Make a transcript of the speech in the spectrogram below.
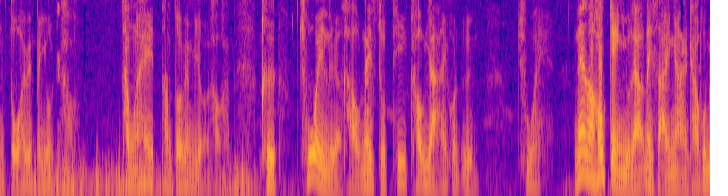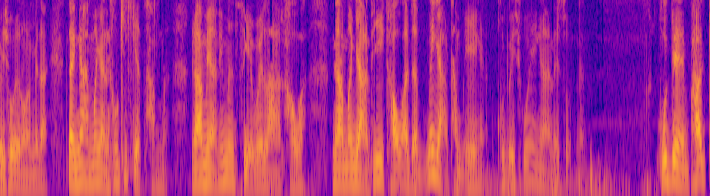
ำตัวให้เป็นประโยชน์กับเขา ทำไงให้ทำตัวเป็นประโยชน์กับเขาครับ คือช่วยเหลือเขาในจุดที่เขาอยากให้คนอื่น ช่วย แน่นอนเขาเก่งอยู่แล้วในสายงานเขาคุณไปช่วยตรงนั้นไม่ได้ แต่งานบางอย่างที่เขาขี้เกียจทำอะงานบางอย่างที่มันเสียเวลาเขาอะงานบางอย่างที่เขาอาจจะไม่อยากทำเองอะคุณไปช่วยงานในส่วนนั้น คุณเคยเห็นพระเก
